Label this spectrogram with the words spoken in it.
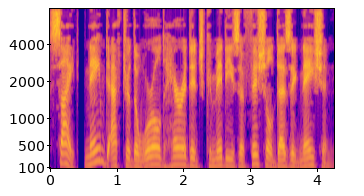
Site, named after the World Heritage Committee's official designation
